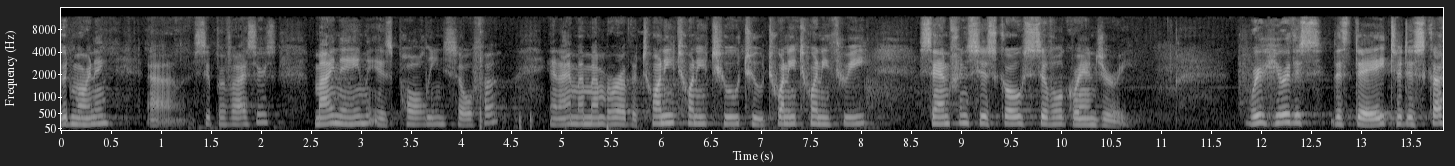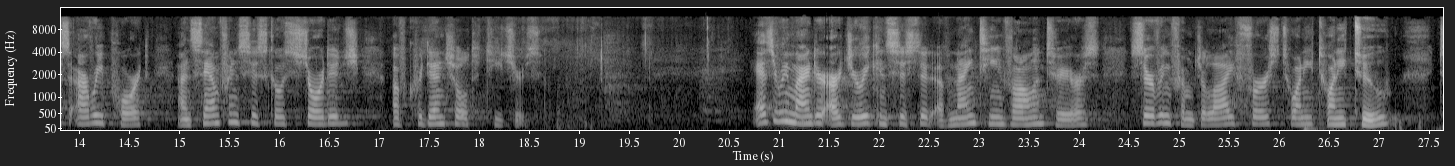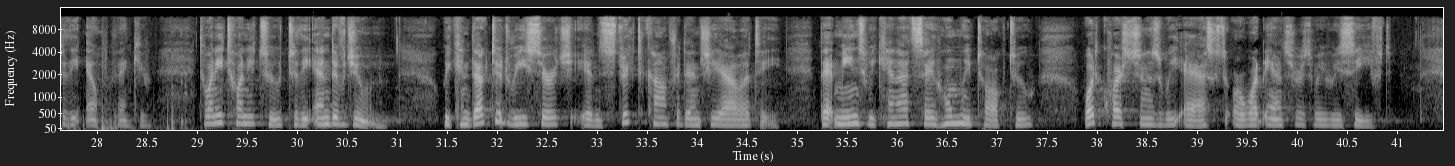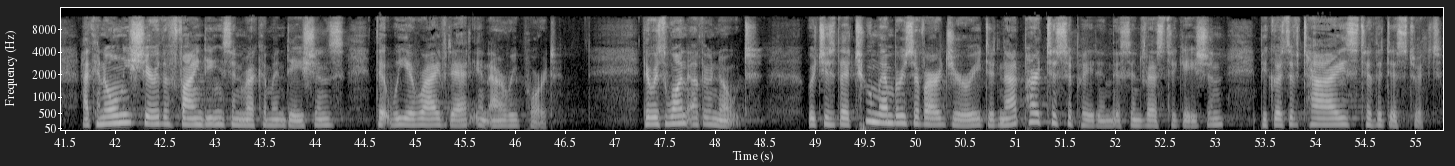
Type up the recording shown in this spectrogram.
Good morning, uh, supervisors. My name is Pauline Sofa, and I'm a member of the 2022 to 2023 San Francisco Civil Grand Jury. We're here this, this day to discuss our report on San Francisco's shortage of credentialed teachers. As a reminder, our jury consisted of 19 volunteers serving from July 1st, 2022 to the, oh, thank you, 2022 to the end of June. We conducted research in strict confidentiality. That means we cannot say whom we talked to, what questions we asked, or what answers we received. I can only share the findings and recommendations that we arrived at in our report. There is one other note, which is that two members of our jury did not participate in this investigation because of ties to the district.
